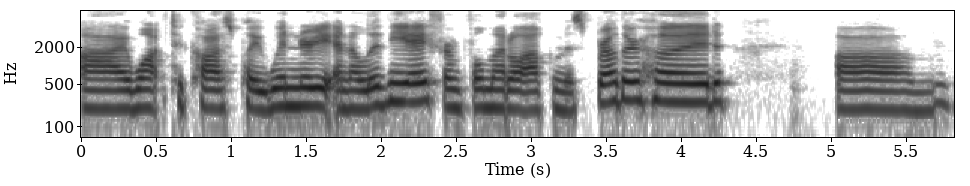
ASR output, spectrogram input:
I want to cosplay Winry and Olivier from Full Metal Alchemist Brotherhood. Um,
